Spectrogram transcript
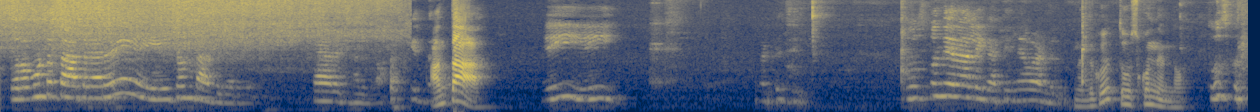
సురగుంట తాతగారే వేయటం తాతగారు. క్యారెట్ హల్వా అంతా? ఎయ్యి ఎయ్యి. చూసుకుని తినాలి ఇక తినేవాళ్ళు. ఎందుకు? చూసుకుని తిందాం చూసుకుని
